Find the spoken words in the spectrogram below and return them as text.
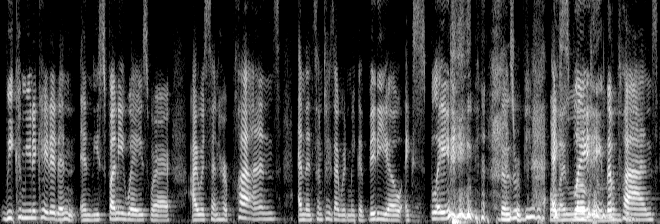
we communicated in, in these funny ways where I would send her plans and then sometimes I would make a video explaining those were beautiful. Explaining the plans them.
